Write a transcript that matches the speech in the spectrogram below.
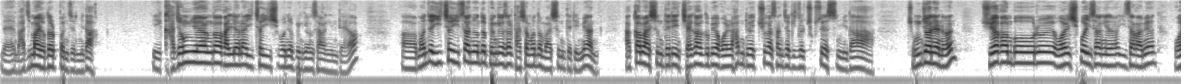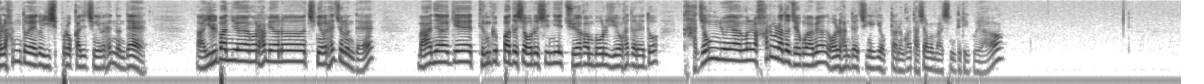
네, 마지막 여덟 번째입니다. 이 가족요양과 관련한 2025년 변경사항인데요. 어, 먼저 2024년도 변경사를 다시 한 번 더 말씀드리면 아까 말씀드린 재가급여 월 한도의 추가 산적 기준을 축소했습니다. 종전에는 주야간보를 월 15 이상 이상하면 월 한도액을 20%까지 증액을 했는데 아, 일반 요양을 하면은 증액을 해주는데 만약에 등급 받으시 어르신이 주야간보를 이용하더라도 가족 요양을 하루라도 제공하면 월 한도에 증액이 없다는 거 다시 한번 말씀드리고요.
